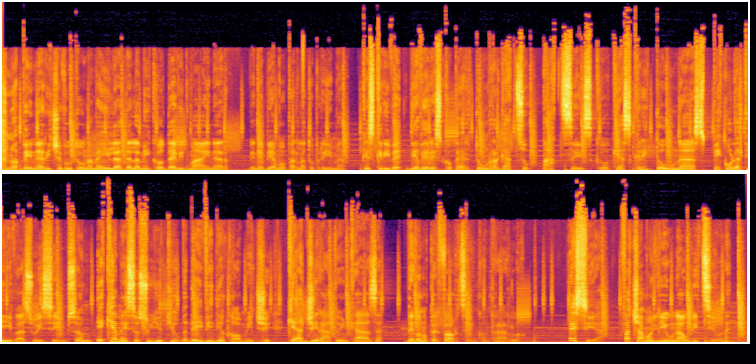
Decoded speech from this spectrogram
Hanno appena ricevuto una mail dall'amico David Miner, ve ne abbiamo parlato prima, che scrive di avere scoperto un ragazzo pazzesco che ha scritto una speculativa sui Simpson e che ha messo su YouTube dei video comici che ha girato in casa. Devono per forza incontrarlo. E sia, facciamogli un'audizione.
